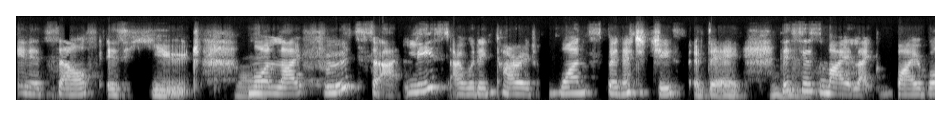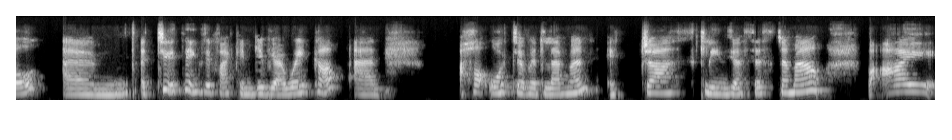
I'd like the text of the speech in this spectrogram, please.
in itself is huge Right. more live foods. So at least I would encourage one spinach juice a day. This Mhm. is my like Bible. Um, two things if I can give you. I wake up and hot water with lemon. It just cleans your system out. But I,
